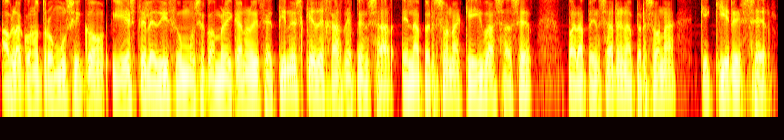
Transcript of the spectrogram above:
habla con con otro músico y este le dice, un músico americano, le dice, tienes que dejar de pensar en la persona que ibas a ser para pensar en la persona que quieres ser.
